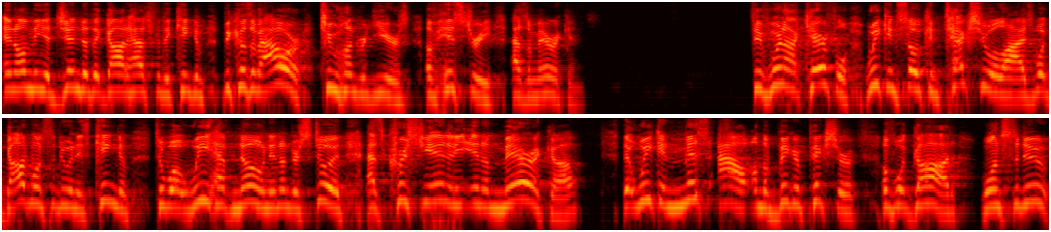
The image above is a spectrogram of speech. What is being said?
and on the agenda that God has for the kingdom because of our 200 years of history as Americans. See, if we're not careful, we can so contextualize what God wants to do in his kingdom to what we have known and understood as Christianity in America that we can miss out on the bigger picture of what God wants to do.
